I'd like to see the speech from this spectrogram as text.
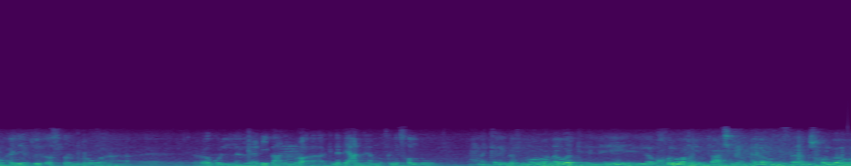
وهل يجوز أصلا إن هو آه، رجل غريب عن امرأة أجنبي عنها ممكن يصلوا إحنا اتكلمنا في الموضوع دوت إيه لو خلوة ما ينفعش لأن لو المسألة مش خلوة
